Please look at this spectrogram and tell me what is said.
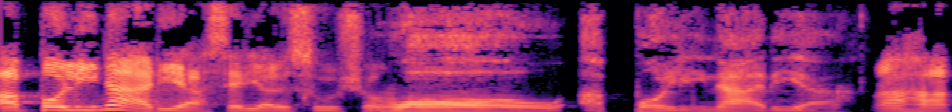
Apolinaria sería el suyo. Wow, Apolinaria. Ajá.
